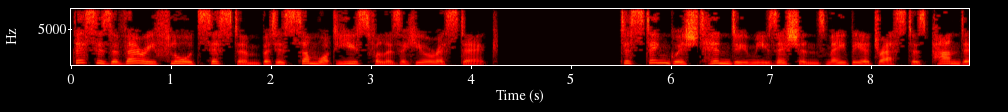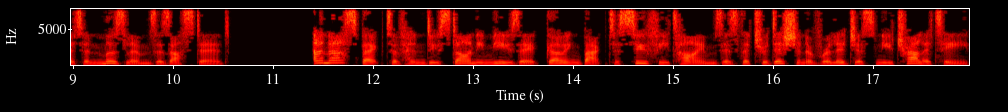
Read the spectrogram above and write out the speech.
This is a very flawed system but is somewhat useful as a heuristic. Distinguished Hindu musicians may be addressed as Pandit and Muslims as Ustad. An aspect of Hindustani music going back to Sufi times is the tradition of religious neutrality.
